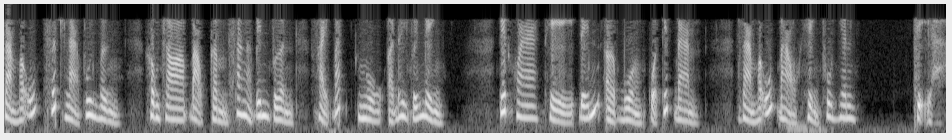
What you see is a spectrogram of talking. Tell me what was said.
giảm mẫu rất là vui mừng, không cho Bảo Cầm sang ở bên vườn, phải bắt ngủ ở đây với mình. Tiết Hoa thì đến ở buồng của Tiết Bàn, giả mẫu bảo hình phu nhân. Chị à,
